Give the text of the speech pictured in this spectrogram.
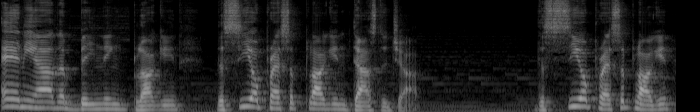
any other binding plugin, the SEOPressor plugin does the job. The SEOPressor plugin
